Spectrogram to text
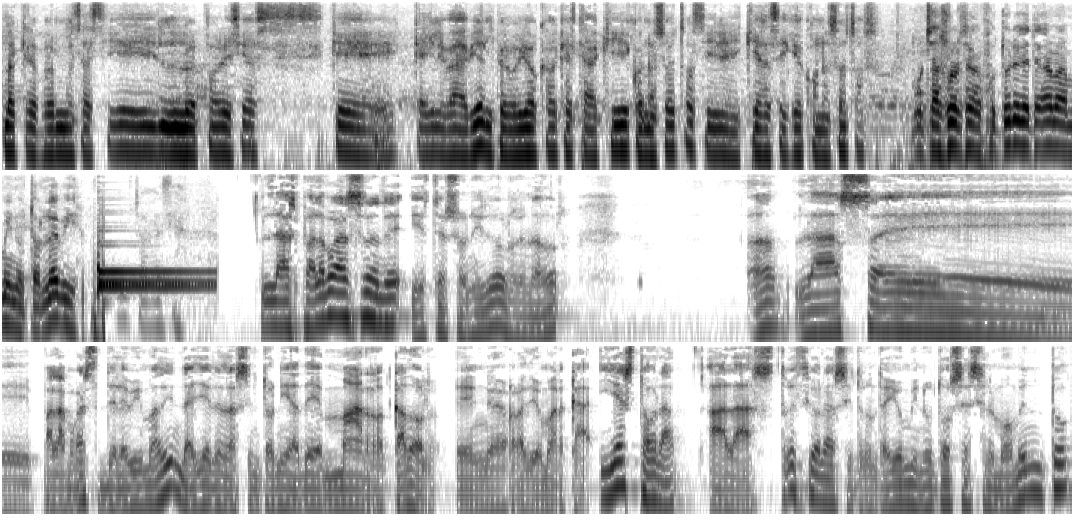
lo que le podemos decir, lo que decir es que, que ahí le va bien, pero yo creo que está aquí con nosotros y quiere seguir con nosotros. Mucha suerte en el futuro y que tenga más minutos, Levi. Muchas gracias. Las palabras de... ¿Y este sonido, ordenador? Ah, las eh, palabras de Levi Madín de ayer en la sintonía de Marcador en Radio Marca. Y hasta ahora, a las 13 horas y 31 minutos, es el momento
